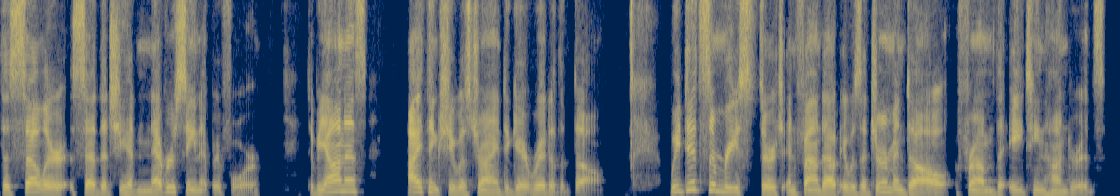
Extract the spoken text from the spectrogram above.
the seller said that she had never seen it before. To be honest, I think she was trying to get rid of the doll. We did some research and found out it was a German doll from the 1800s.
